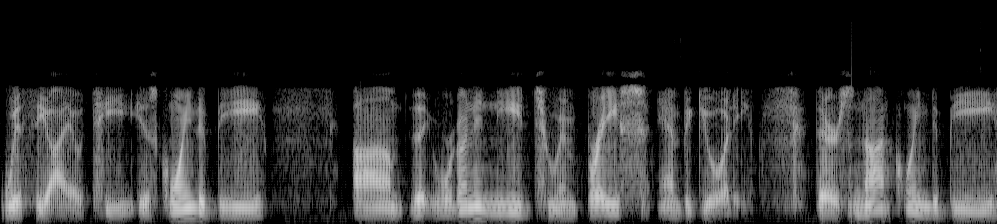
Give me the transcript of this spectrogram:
with the IoT is going to be um, that we're going to need to embrace ambiguity. There's not going to be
